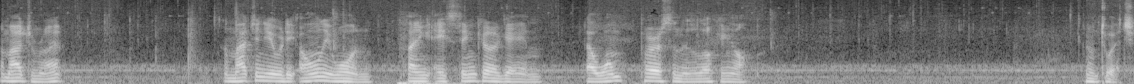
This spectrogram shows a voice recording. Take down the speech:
Imagine, right? Imagine you were the only one playing a singular game that one person is looking up on Twitch.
